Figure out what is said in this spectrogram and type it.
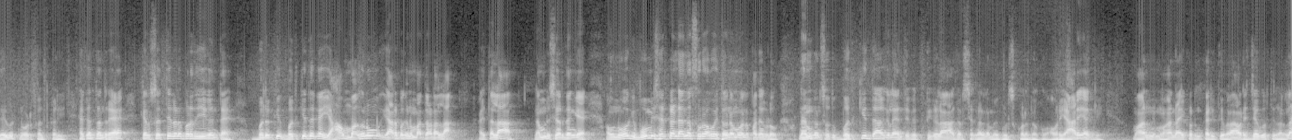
ದಯವಿಟ್ಟು ನೋಡಿ ಕಲ್ತ್ಕೊಳ್ಳಿ. ಯಾಕಂತಂದರೆ, ಕೆಲವು ಸತ್ಯಗಳು ಬರೋದು ಈಗಂತೆ. ಬದುಕಿ, ಬದುಕಿದಾಗ ಯಾವ ಮಗನೂ, ಯಾರ ಬಗ್ಗೆ ಮಾತಾಡಲ್ಲ. ಆಯ್ತಲ್ಲ? ನಮ್ಮನ್ನು ಸೇರಿದಂಗೆ. ಅವ್ನು ಹೋಗಿ ಭೂಮಿ ಸೇರ್ಕೊಂಡೆ ಅಂದ್ರೆ ಶುರು ಆಗೋಯ್ತು ನಮ್ಮೆಲ್ಲ ಪದಗಳು. ನನಗನ್ಸೋದು ಬದುಕಿದ್ದಾಗಲೇ ಅಂತ ವ್ಯಕ್ತಿಗಳ ಆದರ್ಶಗಳನ್ನ ಮೈಗೂಡಿಸ್ಕೊಳ್ಬೇಕು ಅವ್ರು ಯಾರೇ ಆಗಲಿ ಮಹಾನ್ ಮಹಾನಾಯಕರನ್ನು ಕರಿತೀವಲ್ಲ, ಅವ್ರ ಹೆಜ್ಜೆಗುರುತುಗಳನ್ನ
